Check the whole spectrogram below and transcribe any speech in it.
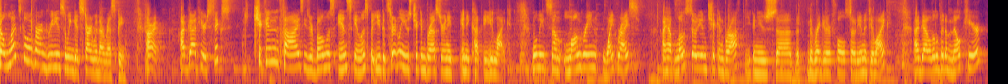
So let's go over our ingredients so we can get started with our recipe. All right, I've got here six chicken thighs. These are boneless and skinless, but you could certainly use chicken breast or any, any cut that you like. We'll need some long grain white rice. I have low sodium chicken broth. You can use uh, the, the regular full sodium if you like. I've got a little bit of milk here.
